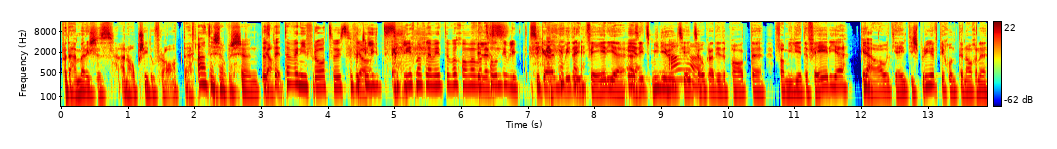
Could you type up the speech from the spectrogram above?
von dem her ist es ein Abschied auf Raten. Ah, das ist aber schön. Das, ja. Da bin ich froh zu wissen, für ja. die Leute, dass sie gleich noch ein bisschen mitbekommen, wo der Hund bleibt. Sie gehen wieder in die Ferien. Also jetzt meine Hunde ah. sind jetzt auch gerade in der Patenfamilie in der Ferien. Genau, ja. die eine ist prüft, die kommt dann nachher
